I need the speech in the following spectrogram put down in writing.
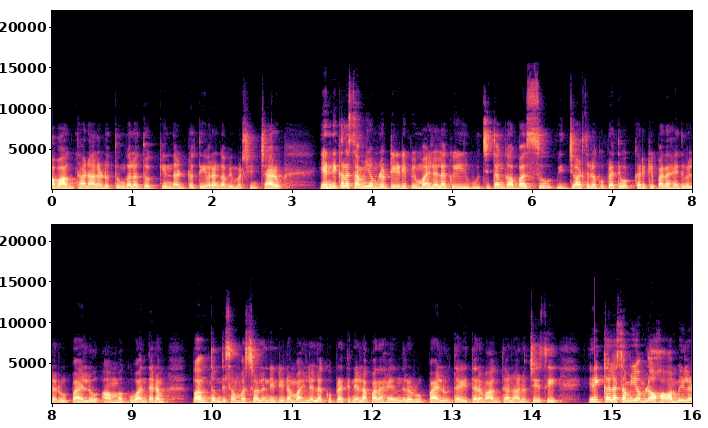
ఆ వాగ్దానాలను తుంగలో తొక్కిందంటూ తీవ్రంగా విమర్శించారు. ఎన్నికల సమయంలో టీడీపీ మహిళలకు ఉచితంగా బస్సు విద్యార్థులకు ప్రతి ఒక్కరికి పదహైదు వేల రూపాయలు అమ్మకు వందనం పంతొమ్మిది సంవత్సరాలు నిండిన మహిళలకు ప్రతి నెల పదహైదు వందల రూపాయలు తదితర వాగ్దానాలు చేసి ఎన్నికల సమయంలో హామీల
